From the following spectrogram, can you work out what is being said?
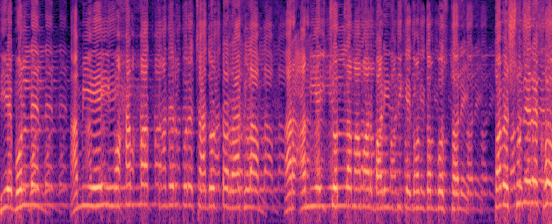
দিয়ে বললেন, আমি এই মোহাম্মদ কাঁধের উপরে চাদরটা রাখলাম আর আমি এই চললাম আমার বাড়ির দিকে গন্তব্যস্থলে। তবে শুনে রেখো,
